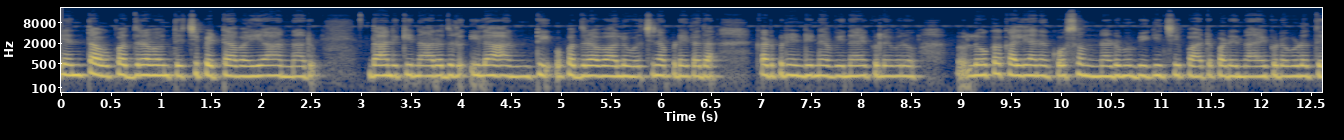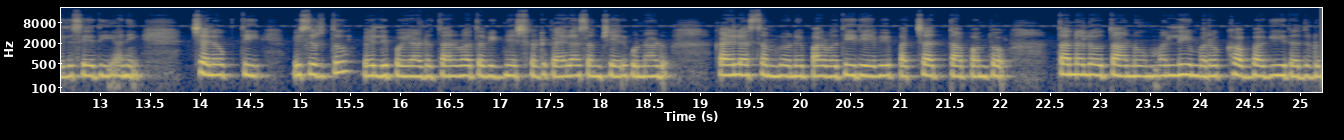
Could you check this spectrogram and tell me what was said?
ఎంత ఉపద్రవం తెచ్చిపెట్టావయ్యా? అన్నారు దానికి నారదుడు ఇలా అంటి ఉపద్రవాలు వచ్చినప్పుడే కదా కడుపు నిండిన వినాయకులు ఎవరో లోక కళ్యాణం కోసం నడుము బిగించి పాటుపడే నాయకుడెవడో తెలిసేది? అని చలోక్తి విసురుతూ వెళ్ళిపోయాడు. తర్వాత విఘ్నేశ్వరుడు కైలాసం చేరుకున్నాడు. కైలాసంలోనే పార్వతీదేవి పశ్చాత్తాపంతో తనలో తాను మళ్ళీ మరొక్క భగీరథుడు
